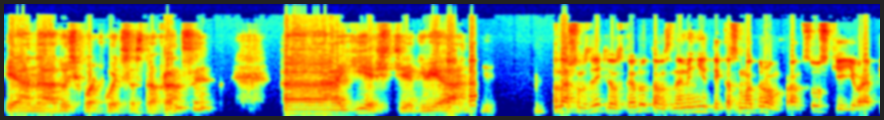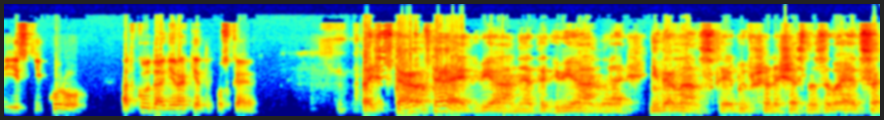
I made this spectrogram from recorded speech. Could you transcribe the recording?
и она до сих пор входит в состав Франции. А, есть Гвиана. Нашим зрителям скажу, там знаменитый космодром французский, европейский, Куру. Откуда они ракеты пускают? Значит, вторая, Гвиана – это Гвиана нидерландская, бывшая она сейчас называется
